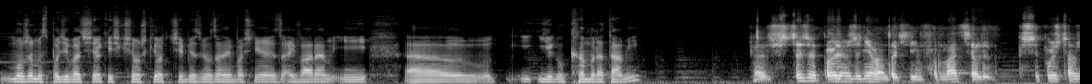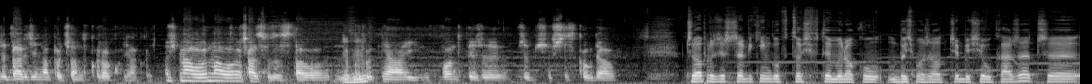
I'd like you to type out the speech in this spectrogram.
możemy spodziewać się jakieś książki od Ciebie związane właśnie z Iwarem i, e, i i jego kamratami? szczerze powiem, że nie mam takiej informacji, ale przypuszczam, że bardziej na początku roku jakoś. Już mało, mało czasu zostało do Mhm. grudnia i wątpię, że, żeby się wszystko udało. Czy oprócz jeszcze wikingów coś w tym roku być może od Ciebie się ukaże, czy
